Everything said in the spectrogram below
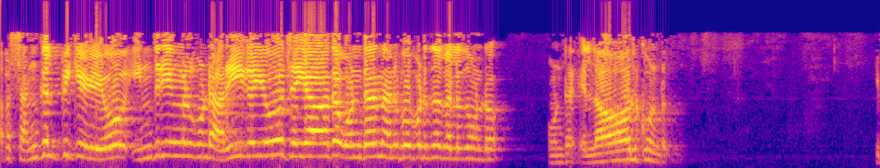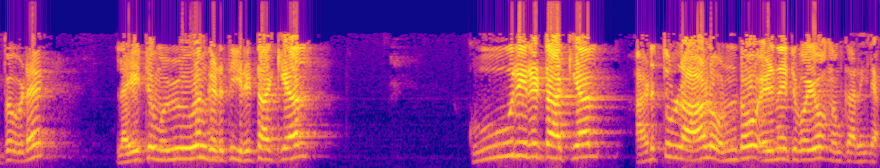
അപ്പൊ സങ്കല്പിക്കുകയോ ഇന്ദ്രിയങ്ങൾ കൊണ്ട് അറിയുകയോ ചെയ്യാതെ ഉണ്ടെന്ന് അനുഭവപ്പെടുന്നത് വല്ലതും ഉണ്ടോ? ഉണ്ട്. എല്ലാവർക്കും ഉണ്ട്. ഇപ്പൊ ഇവിടെ ലൈറ്റ് മുഴുവൻ കെടുത്തി ഇരുട്ടാക്കിയാൽ കൂരിരുട്ടാക്കിയാൽ അടുത്തുള്ള ആൾ ഉണ്ടോ എഴുന്നേറ്റ് പോയോ നമുക്കറിയില്ല.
